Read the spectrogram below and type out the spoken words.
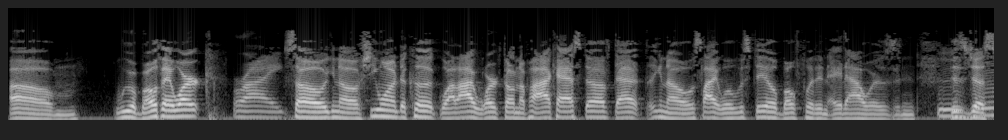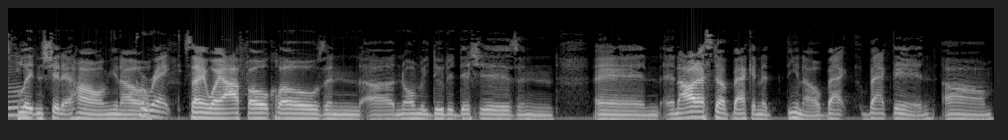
um we were both at work. Right. So you know if she wanted to cook while i worked on the podcast stuff that you know it's like well we're still both put in eight hours and this is just splitting shit at home you know. Correct. same way i fold clothes and uh normally do the dishes and and and all that stuff back in the you know back back then. Um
